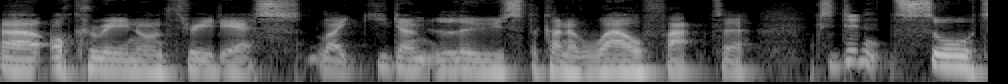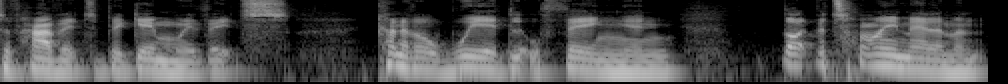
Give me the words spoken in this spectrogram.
uh, Ocarina on 3DS. Like, you don't lose the kind of wow factor because it didn't sort of have it to begin with. It's kind of a weird little thing, and like the time element,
